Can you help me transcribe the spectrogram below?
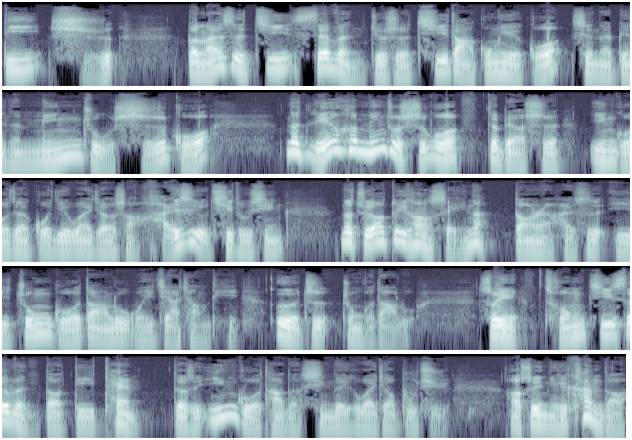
D 十，本来是 G7 就是七大工业国，现在变成民主十国。那联合民主十国，这表示英国在国际外交上还是有企图心。那主要对抗谁呢？当然还是以中国大陆为加强敌，遏制中国大陆。所以从 G7 到 D10 都是英国它的新的一个外交布局。好，所以你可以看到，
